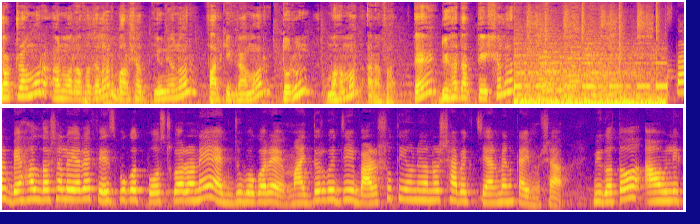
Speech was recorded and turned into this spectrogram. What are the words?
চট্টগ্রামর আনোয়ার উপজেলার বারসাত ইউনিয়নের ফার্কি গ্রামর তরুণ মোহাম্মদ আরাফাত। তে দুই হাজার তেইশ সালের রাস্তার বেহাল দশা লইয়ারে ফেসবুকত পোস্ট করণে এক যুবকরে মাইদর গজ্জি বারোশত ইউনিয়নের সাবেক চেয়ারম্যান কাইম শাহ। বিগত আওয়ামী লীগ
